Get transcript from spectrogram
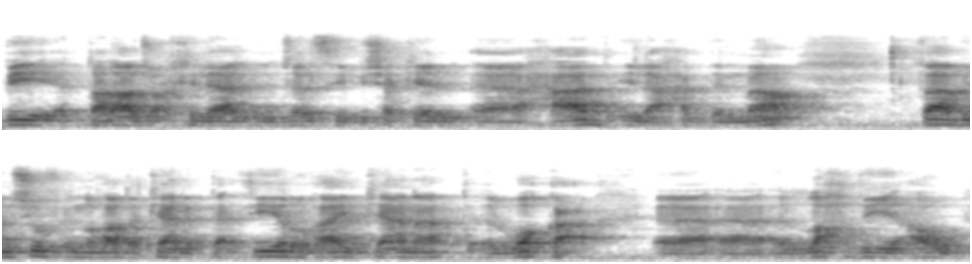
بالتراجع خلال الجلسة بشكل آه، حاد إلى حد ما. فبنشوف إنه هذا كان التأثير وهي كانت الوقع. آه، اللحظي أو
